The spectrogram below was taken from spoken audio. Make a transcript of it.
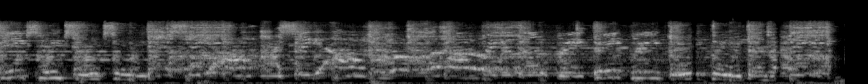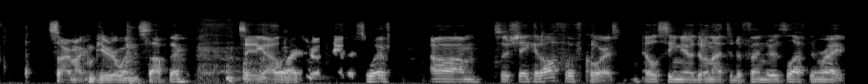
Shake, shake, shake, shake, shake. It off, shake it biggest Sorry, my computer wouldn't stop there. So you got a little extra Taylor Swift. Um, so shake it off, of course. El Ilsinho doing that to defenders left and right.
